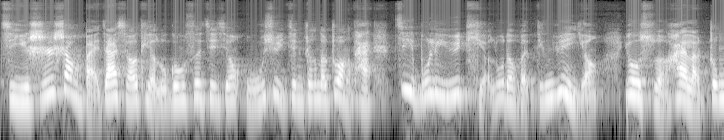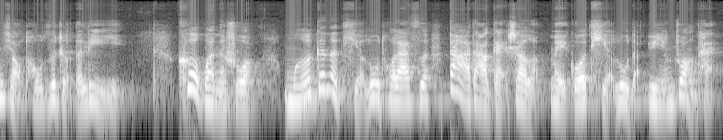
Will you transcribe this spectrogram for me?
几十上百家小铁路公司进行无序竞争的状态，既不利于铁路的稳定运营，又损害了中小投资者的利益。客观地说，摩根的铁路托拉斯大大改善了美国铁路的运营状态，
